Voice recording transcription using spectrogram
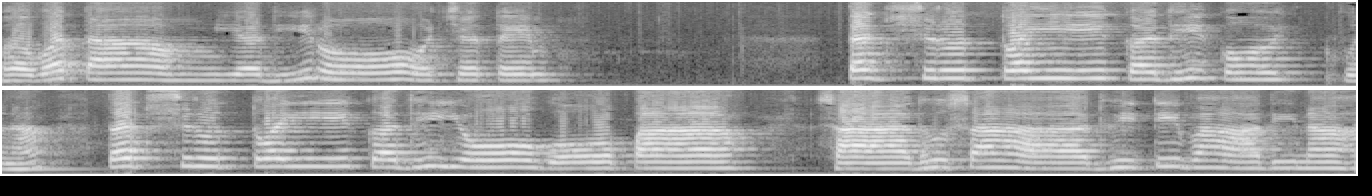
भवतां यदि रोचते। तच्छ्रुत्वैकधिको पुनः तच्छ्रुत्वैकधियो गोपा साधु साध्विति वादिनः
